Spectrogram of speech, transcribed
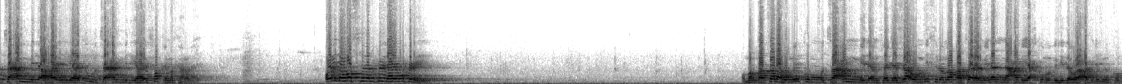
mutacamid ahayn iyo hadduu mutacamid yahay farqi ma kala lahay oo idan wasfiga muxuu ilahay ugu xidhayay وman qatlh minkm mutacamida fajaزaء mil ma qatla min الnacm yaxkumu bihi dawa cadl minkm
